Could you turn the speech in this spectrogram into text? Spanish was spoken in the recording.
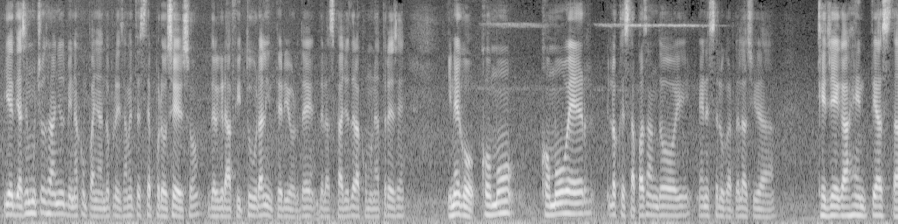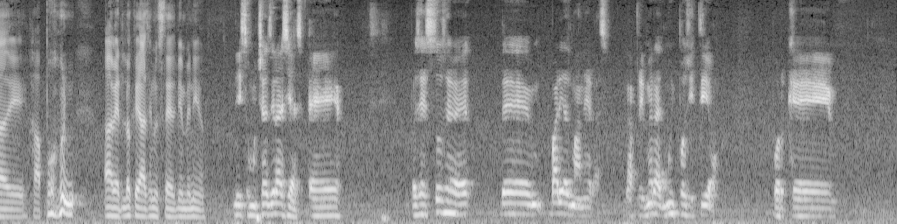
y desde hace muchos años viene acompañando precisamente este proceso del grafitura al interior de, de las calles de la Comuna 13. Y Nego, ¿cómo, ¿cómo ver lo que está pasando hoy en este lugar de la ciudad? Que llega gente hasta de Japón a ver lo que hacen ustedes. Bienvenido. Listo, muchas gracias. Eh, pues esto se ve de varias maneras. La primera es muy positiva, porque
